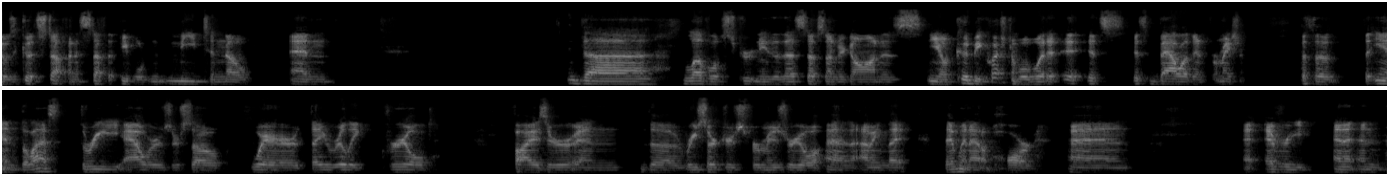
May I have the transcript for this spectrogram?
it was good stuff and it's stuff that people need to know. And the level of scrutiny that that stuff's undergone is you know could be questionable but it, it, it's it's valid information. But the the end the last three hours or so where they really grilled pfizer and the researchers from israel and i mean they they went at them hard. And every and and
